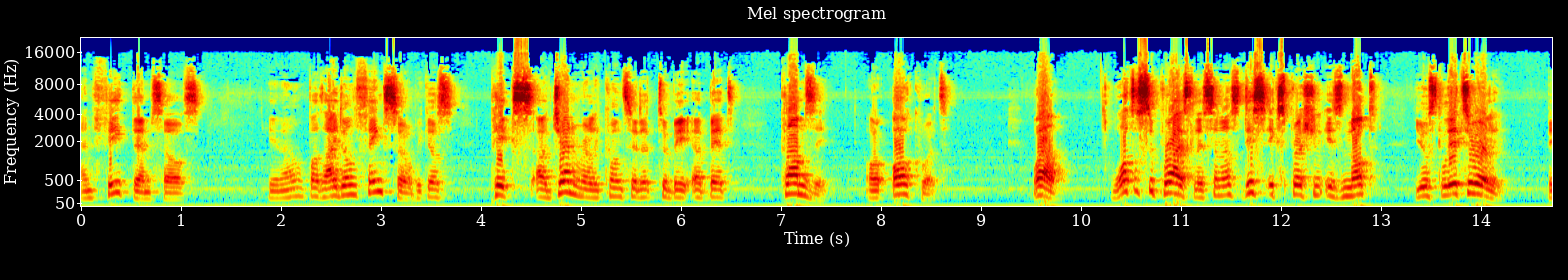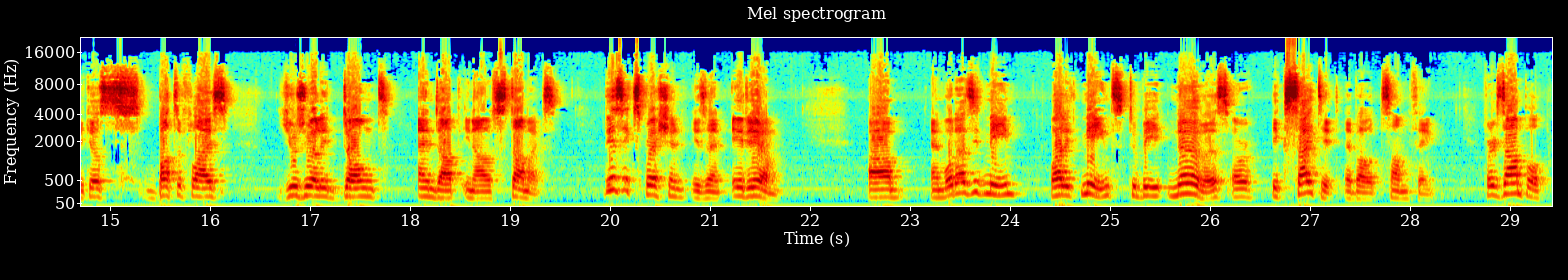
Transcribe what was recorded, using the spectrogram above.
and feed themselves, you know, but I don't think so because pigs are generally considered to be a bit clumsy or awkward. Well, what a surprise, listeners! This expression is not used literally because butterflies usually don't end up in our stomachs. This expression is an idiom. Um, and what does it mean? Well, it means to be nervous or excited about something. For example,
